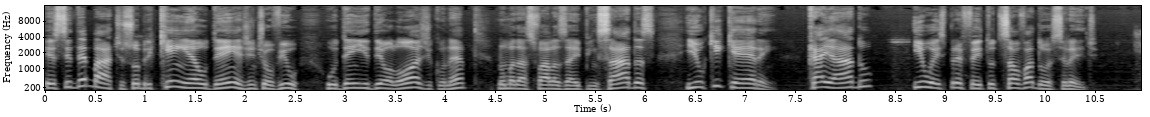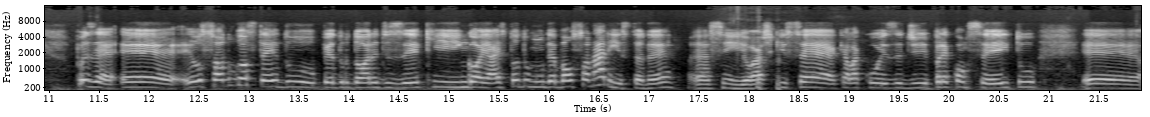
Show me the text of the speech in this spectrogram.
esse debate sobre quem é o DEM, a gente ouviu o DEM ideológico, né, numa das falas aí pinçadas, e o que querem, Caiado e o ex-prefeito de Salvador, Sileide. Pois é, é, eu só não gostei do Pedro Dória dizer que em Goiás todo mundo é bolsonarista, né? É, assim, eu acho que isso é aquela coisa de preconceito, é,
